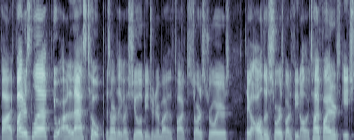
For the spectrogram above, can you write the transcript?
five fighters left. You are our last hope. This Star taken by shield, being generated by the five Star Destroyers. Take out all the destroyers by defeating all their TIE fighters. Each,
